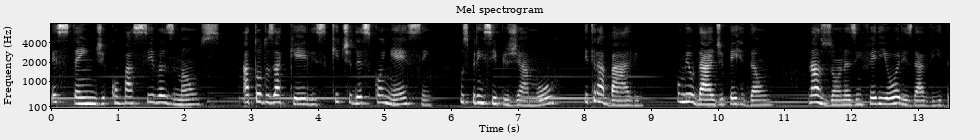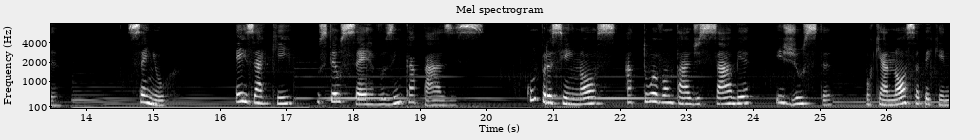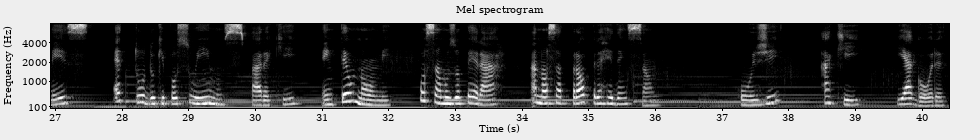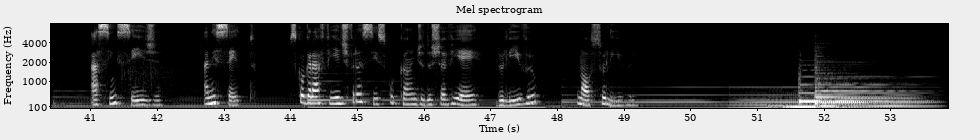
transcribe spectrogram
estende compassivas mãos a todos aqueles que te desconhecem os princípios de amor e trabalho, humildade e perdão nas zonas inferiores da vida. Senhor, eis aqui os teus servos incapazes. Cumpra-se em nós a tua vontade sábia e justa, porque a nossa pequenez é tudo o que possuímos para que, em teu nome, possamos operar a nossa própria redenção. Hoje, aqui e agora. Assim seja. Aniceto. Psicografia de Francisco Cândido Xavier, do livro Nosso Livro.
